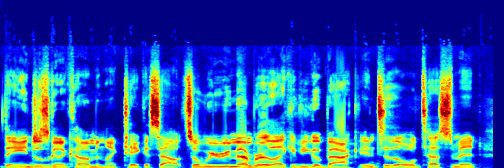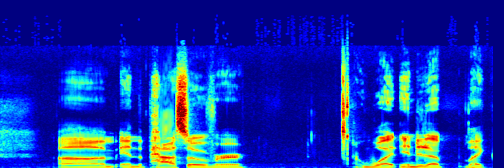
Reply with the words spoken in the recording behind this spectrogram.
the angel's going to come and like take us out. So we remember, like, if you go back into the Old Testament um, and the Passover, what ended up like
